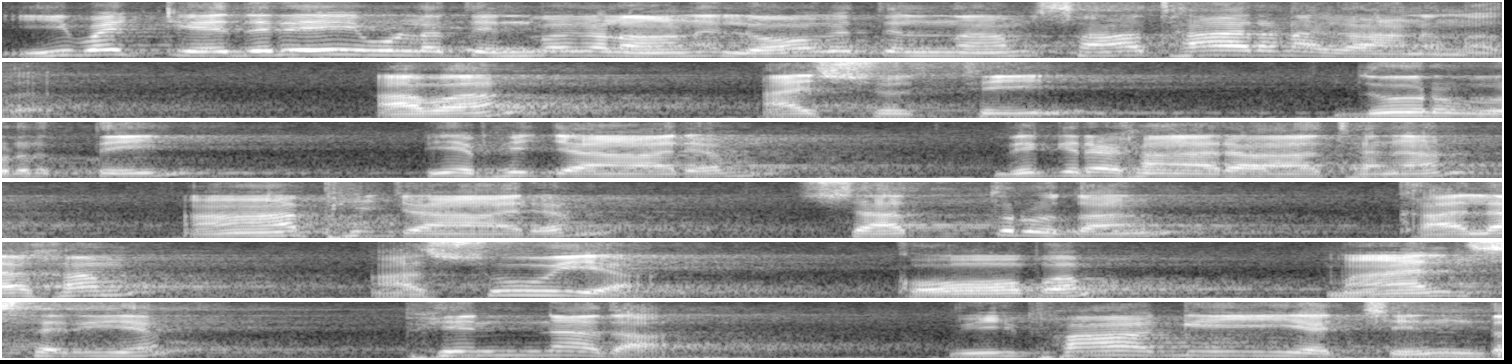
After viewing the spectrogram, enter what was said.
ഇവയ്ക്കെതിരെയുള്ള തിന്മകളാണ് ലോകത്തിൽ നാം സാധാരണ കാണുന്നത്. അവ അശുദ്ധി ദുർവൃത്തി വ്യഭിചാരം വിഗ്രഹാരാധന ആഭിചാരം ശത്രുത കലഹം അസൂയ കോപം മാത്സര്യം ഭിന്നത വിഭാഗീയ ചിന്ത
